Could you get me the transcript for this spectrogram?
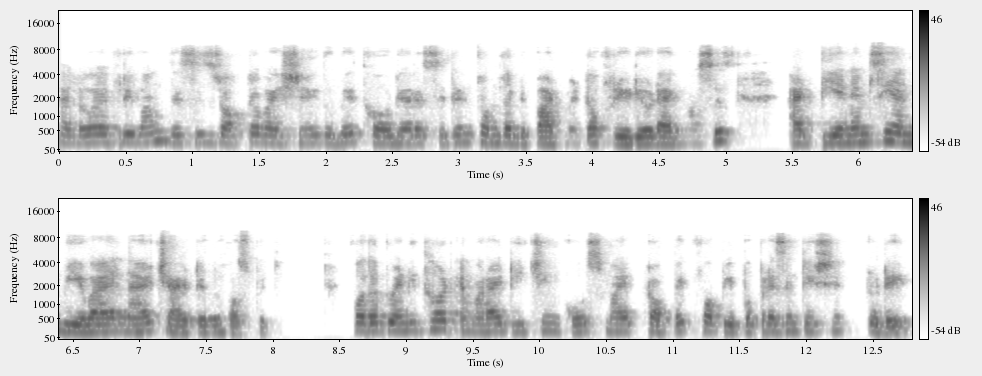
Hello everyone, this is Dr. Vaishnavi Dubey, third year resident from the Department of Radio Diagnosis at TNMC and BYL Nair Charitable Hospital. For the 23rd MRI teaching course, my topic for paper presentation today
